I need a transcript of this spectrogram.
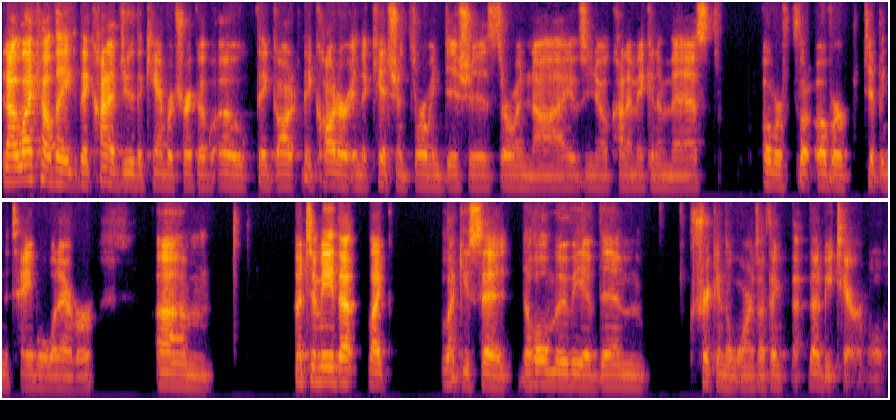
and I like how they they kind of do the camera trick of oh they got they caught her in the kitchen throwing dishes, throwing knives, you know, kind of making a mess, over over tipping the table, whatever. Um, but to me, that like like you said, the whole movie of them tricking the Warrens, I think that that'd be terrible.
